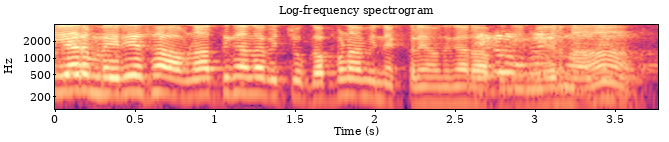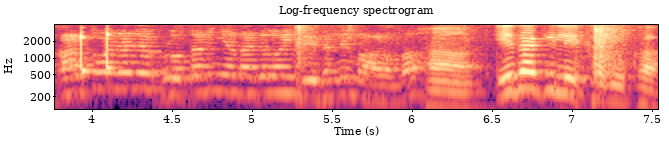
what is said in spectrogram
ਯਾਰ ਮੇਰੇ ਹਿਸਾਬ ਨਾਲ ਅੱਧੀਆਂ ਦਾ ਵਿੱਚੋਂ ਗੱਬਣਾ ਵੀ ਨਿਕਲ ਆਉਂਦੀਆਂ ਰੱਬ ਦੀ ਮਿਹਰ ਨਾਲ। ਹਰ ਤੋਂ ਇਹਨਾਂ ਦੇ ਖਲੋਤਾ ਨਹੀਂ ਜਾਂਦਾ ਚਲੋ ਅਸੀਂ ਦੇ ਦਿੰਦੇ ਮਾਲ ਆਉਂਦਾ। ਹਾਂ ਇਹਦਾ ਕੀ ਲੇਖਾ ਜੋਖਾ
